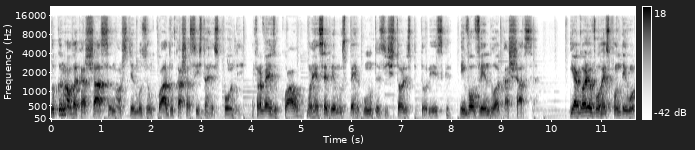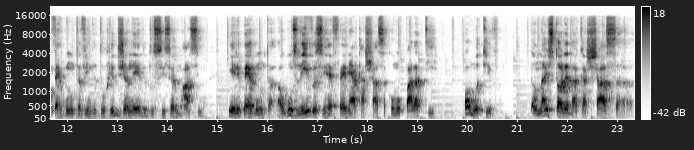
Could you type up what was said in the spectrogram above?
No canal da Cachaça, nós temos um quadro Cachacista Responde, através do qual nós recebemos perguntas e histórias pitorescas envolvendo a cachaça. E agora eu vou responder uma pergunta vinda do Rio de Janeiro, do Cícero Máximo. E ele pergunta: alguns livros se referem à cachaça como para ti. Qual o motivo? Então, na história da cachaça,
